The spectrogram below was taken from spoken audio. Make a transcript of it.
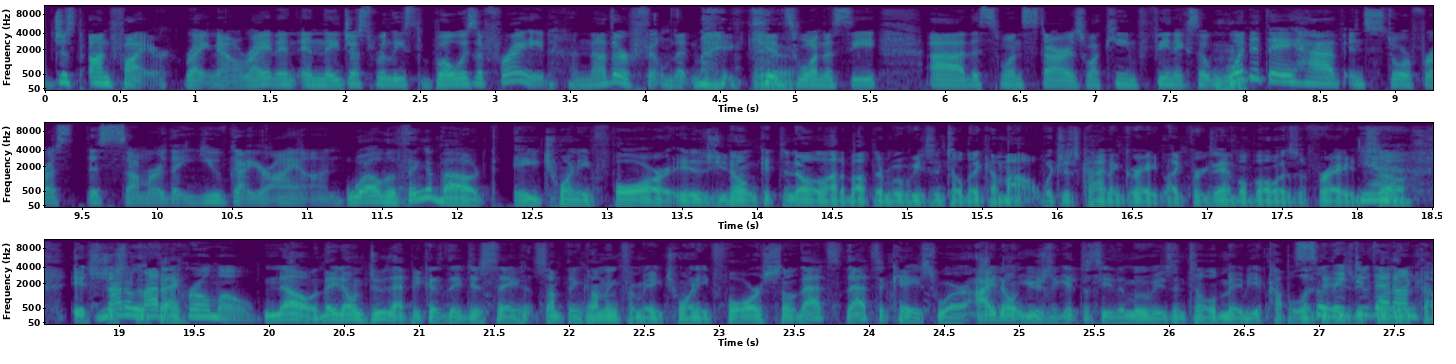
Just on fire right now, right? And and they just released Beau is Afraid, another film that my kids want to see. Uh, this one stars Joaquin Phoenix. So, what did they have in store for us this summer that you've got your eye on? Well, the thing about A24 is you don't get to know a lot about their movies until they come out, which is kind of great. Like, for example, Beau is Afraid. Yeah. So it's just Not a lot of promo. No, they don't do that because they just say something coming from A24. So that's that's a case where I don't usually get to see the movies until maybe a couple of So they days do before that they on come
